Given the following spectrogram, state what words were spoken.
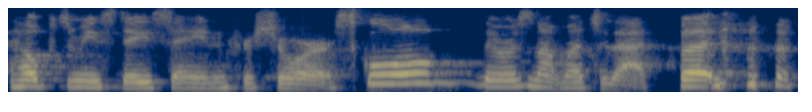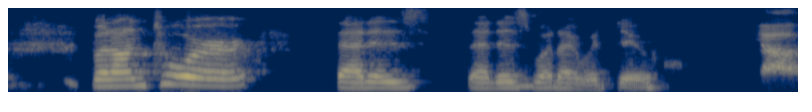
helped me stay sane for sure. School, there was not much of that, but but on tour, that is that is what I would do. Yeah.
